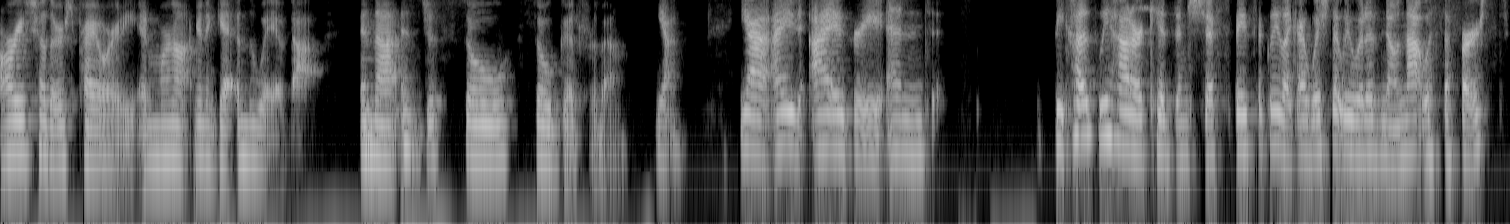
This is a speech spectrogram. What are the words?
are each other's priority and we're not going to get in the way of that. And mm-hmm. that is just so so good for them. Yeah. Yeah i i agree. And because we had our kids in shifts basically like i wish that we would have known that with the first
